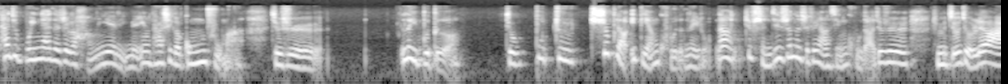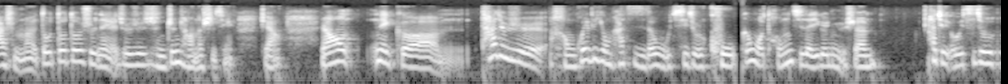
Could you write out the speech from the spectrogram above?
她就不应该在这个行业里面，因为她是个公主嘛，就是累不得。就不就吃不了一点苦的那种，那就审计真的是非常辛苦的，就是什么九九六啊，什么都都都是那个，就是很正常的事情这样。然后那个他就是很会利用他自己的武器，就是哭。跟我同级的一个女生，她就有一次就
